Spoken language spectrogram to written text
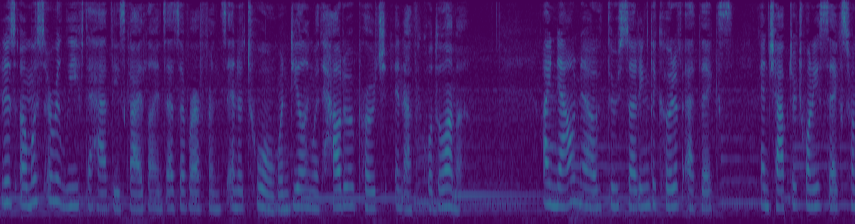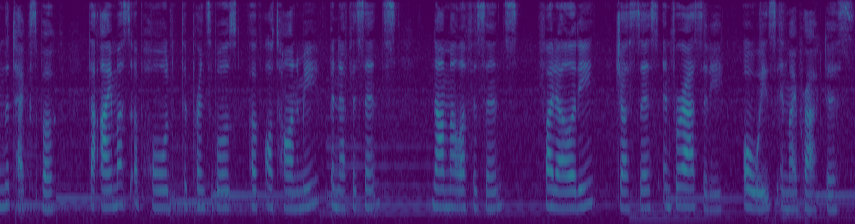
It is almost a relief to have these guidelines as a reference and a tool when dealing with how to approach an ethical dilemma. I now know through studying the Code of Ethics and Chapter 26 from the textbook that I must uphold the principles of autonomy, beneficence, non maleficence, fidelity, justice, and veracity always in my practice.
